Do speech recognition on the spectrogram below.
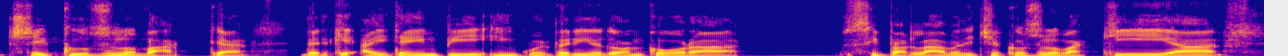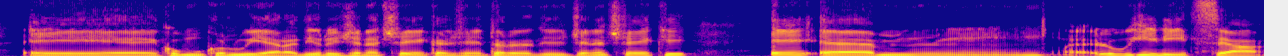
cecoslovacca, perché ai tempi, in quel periodo, ancora si parlava di Cecoslovacchia e comunque lui era di origine ceca, il genitore era di origine cechi e ehm, lui inizia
